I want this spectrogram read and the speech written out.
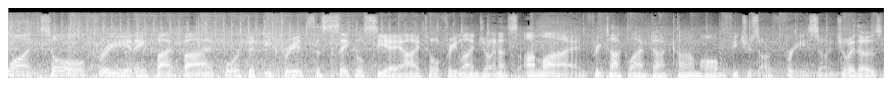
want toll free at 855 450 free. It's the SACL CAI toll free line. Join us online, freetalklive.com. All the features are free, so enjoy those.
